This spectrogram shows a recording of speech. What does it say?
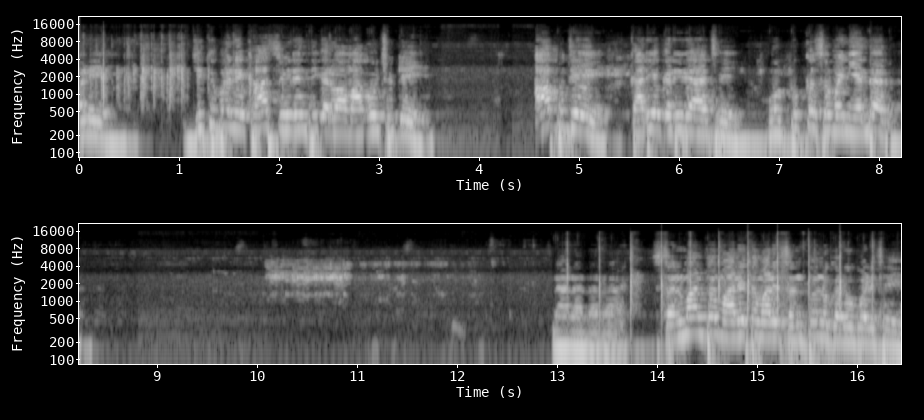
અને જીતુભાઈને ખાસ વિનંતી કરવા માગું છું કે આપ જે કાર્ય કરી રહ્યા છે, હું ટૂંક સમયની અંદર ના ના ના ના. સન્માન તો મારે તમારે સંતોનું કરવું પડશે.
